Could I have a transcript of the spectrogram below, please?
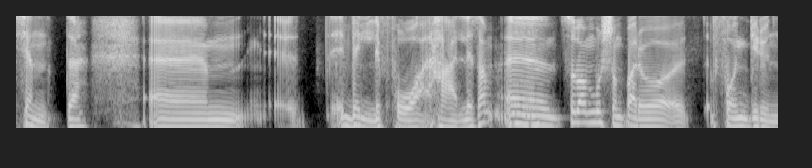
Kjente øh, Veldig få her, liksom. Mm. Så det var morsomt bare å få en grunn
